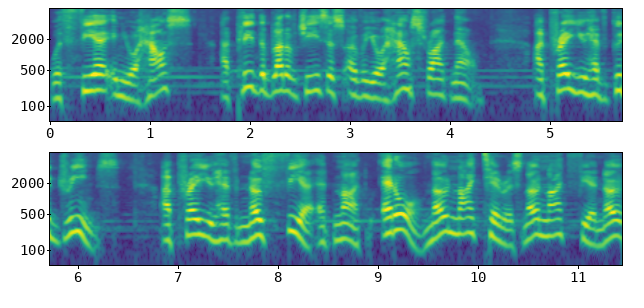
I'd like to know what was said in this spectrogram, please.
with fear in your house, I plead the blood of Jesus over your house right now. I pray you have good dreams. I pray you have no fear at night at all. No night terrors, no night fear, no,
